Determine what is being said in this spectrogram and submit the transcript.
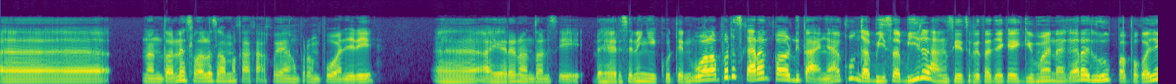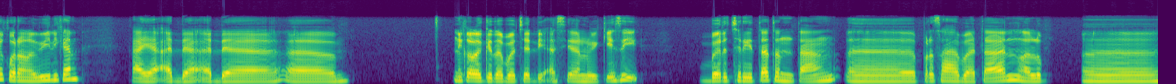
eh nontonnya selalu sama kakakku yang perempuan. Jadi eh akhirnya nonton si The Hairs ini ngikutin. Walaupun sekarang kalau ditanya aku nggak bisa bilang sih ceritanya kayak gimana karena lupa. Pokoknya kurang lebih ini kan kayak ada ada um, ini kalau kita baca di ASEAN Wiki sih bercerita tentang uh, persahabatan lalu uh,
